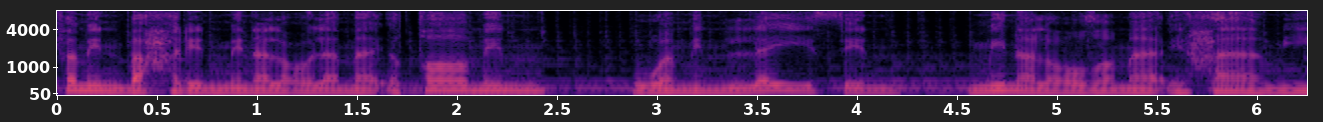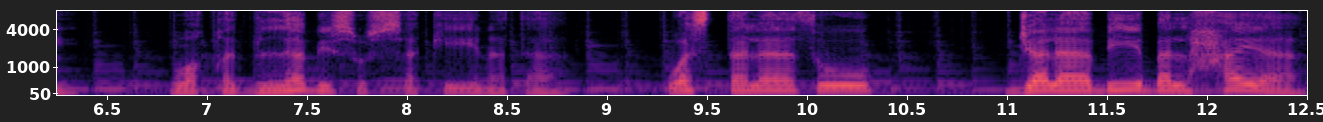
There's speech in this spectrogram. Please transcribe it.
فمن بحر من العلماء طام ومن ليث من العظماء حامي وقد لبسوا السكينة واستلاثوا جلابيب الحيا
